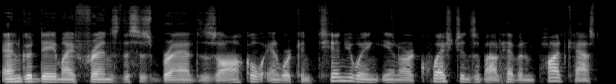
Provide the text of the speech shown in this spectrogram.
And good day, my friends. This is Brad Zockoll, and we're continuing in our Questions About Heaven podcast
